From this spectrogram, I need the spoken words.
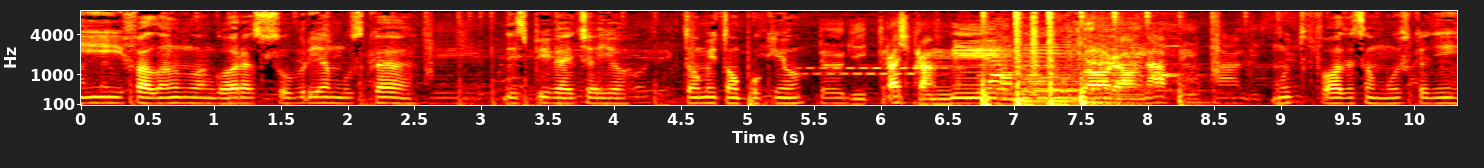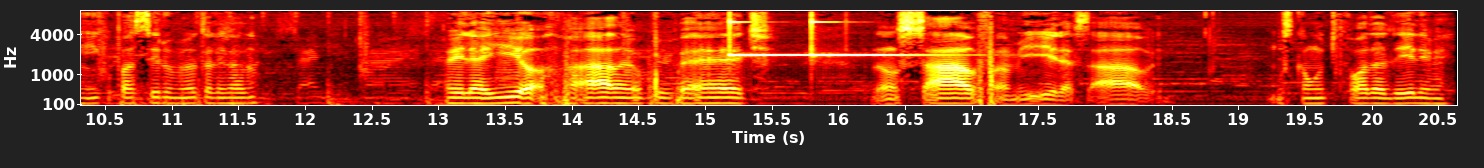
E falando agora sobre a música desse pivete aí, ó. Então aumentar um pouquinho, ó. Muito foda essa música de Henrique, parceiro meu, tá ligado? Ele aí, ó. Fala, meu pivete. Um salve, família, salve. Música muito foda dele, velho.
